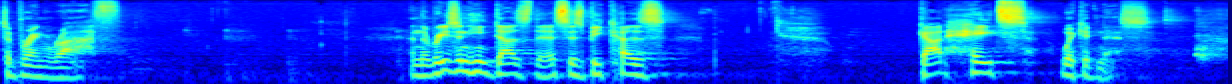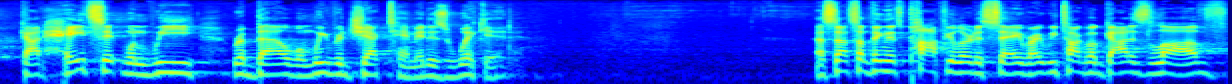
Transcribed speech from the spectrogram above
to bring wrath. And the reason he does this is because God hates wickedness. God hates it when we rebel, when we reject Him. It is wicked. That's not something that's popular to say, right? We talk about God is love,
